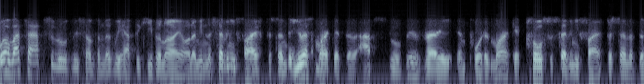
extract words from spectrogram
Well, that's absolutely something that we have to keep an eye on. I mean, the 75%, the U.S. market is absolutely a very important market, close to 75% of the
